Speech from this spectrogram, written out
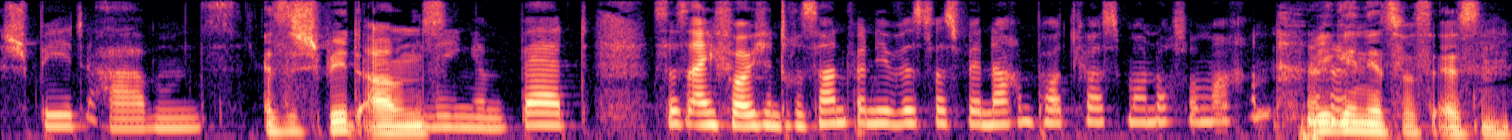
spät abends, es ist spät wir abends. liegen im Bett. Ist das eigentlich für euch interessant, wenn ihr wisst, was wir nach dem Podcast mal noch so machen? Wir gehen jetzt was essen.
